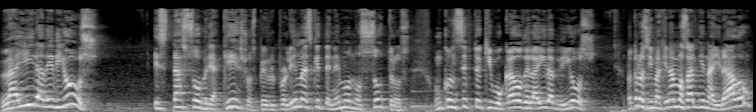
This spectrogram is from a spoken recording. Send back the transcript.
la ira de Dios está sobre aquellos, pero el problema es que tenemos nosotros un concepto equivocado de la ira de Dios. Nosotros nos imaginamos alguien airado,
